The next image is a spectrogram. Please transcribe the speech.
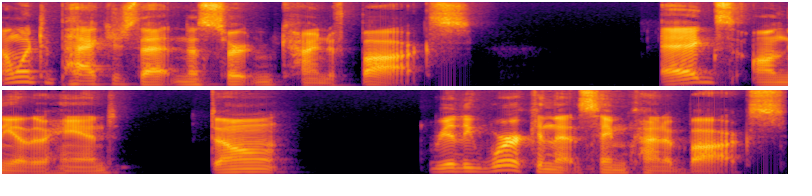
I want to package that in a certain kind of box. Eggs, on the other hand, don't really work in that same kind of box.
